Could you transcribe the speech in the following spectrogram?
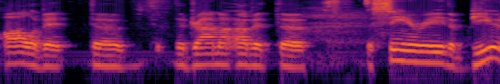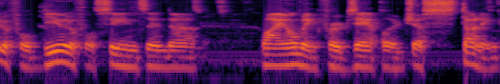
all of it, the the drama of it, the the scenery, the beautiful, beautiful scenes in uh, Wyoming, for example, are just stunning.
